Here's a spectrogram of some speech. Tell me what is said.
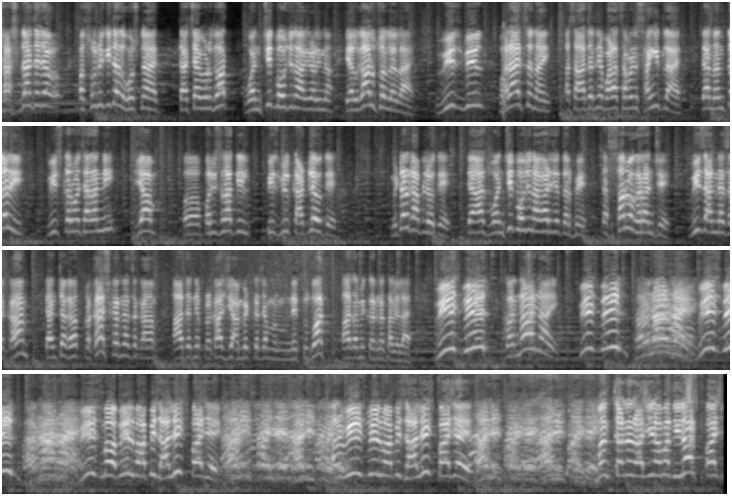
शासनाच्या ज्या फसवणुकीच्या घोषणा आहेत त्याच्या विरोधात वंचित बहुजन आघाडीनं एल्गार उचललेला आहे. वीज बिल भरायचं नाही असं आदरणीय बाळासाहेबांनी सांगितलं आहे. त्यानंतरही वीज कर्मचाऱ्यांनी या परिसरातील वीज बिल काढले होते. मीटर कापले होते. ते आज वंचित बहुजन आघाडीच्या तर्फे त्या सर्व घरांचे वीज आणण्याचं काम त्यांच्या घरात प्रकाश करण्याचं काम आदरणीय प्रकाशजी आंबेडकरच्या नेतृत्वात आज आम्ही करण्यात आलेलं आहे. वीज बिल भरणार नाही. वीज बिल भरणार नाही. वीज बिल वीज मा- बिल माफी झालीच पाहिजे. अरे वीज बिल माफी झालीच पाहिजे. मंत्र्यानं राजीनामा दिलाच पाहिजे.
